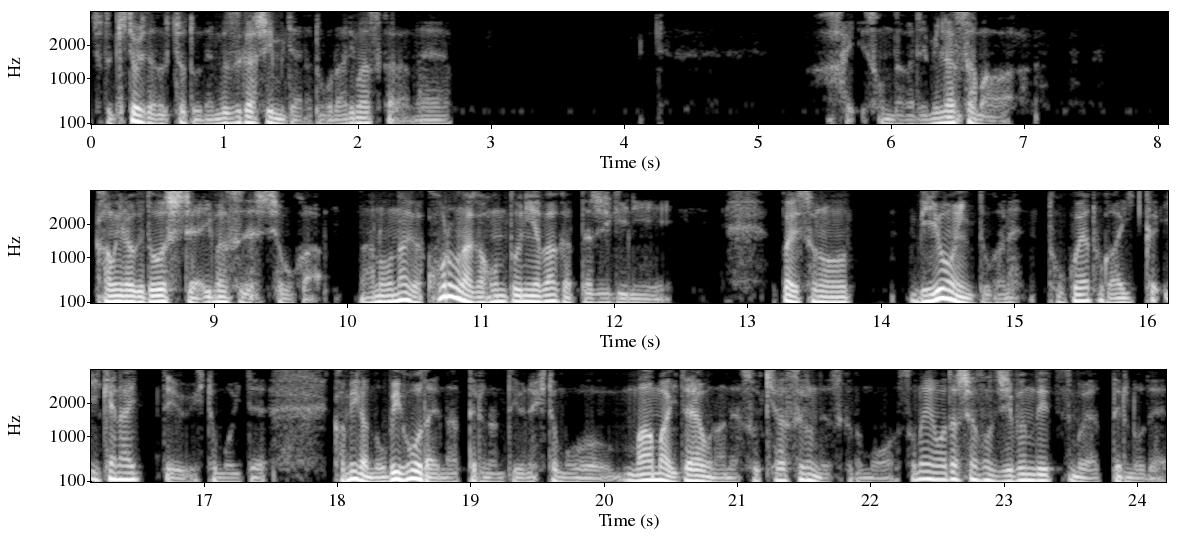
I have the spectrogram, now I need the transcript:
ちょっと一人だとちょっとね、難しいみたいなところありますからね。はい、そんな感じで皆様は髪の毛どうしていますでしょうかあの、なんかコロナが本当にやばかった時期に、やっぱりその、美容院とかね、床屋とか行けないっていう人もいて、髪が伸び放題になってるなんていうね、人も、まあまあいたようなね、そういう気がするんですけども、その辺私はその自分でいつもやってるので、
